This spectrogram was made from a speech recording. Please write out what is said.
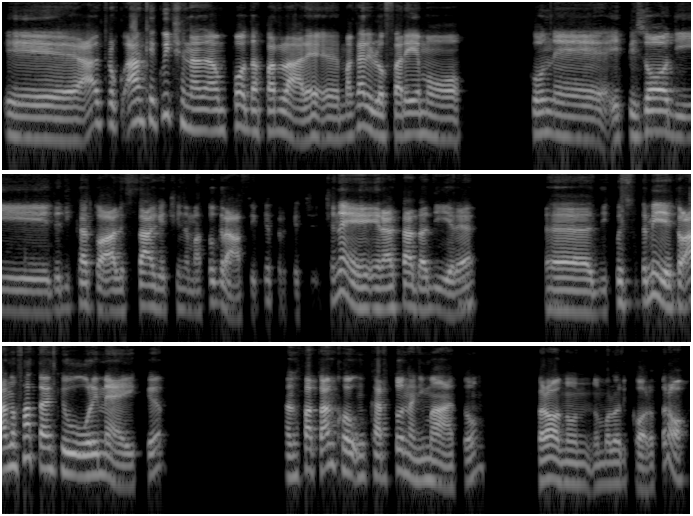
Ehm, altro anche qui ce n'è un po' da parlare, ehm, magari lo faremo con episodi dedicato alle saghe cinematografiche, perché ce ce n'è in realtà da dire, ehm, di questo Terminator. Hanno fatto anche un remake hanno fatto anche un cartone animato, però non non me lo ricordo, però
